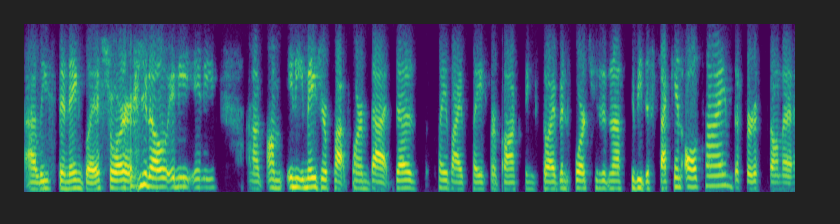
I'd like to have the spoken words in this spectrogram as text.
at least in English, or you know, any any uh, on any major platform that does play by play for boxing. So I've been fortunate enough to be the second all time, the first on a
